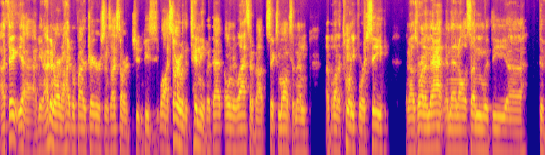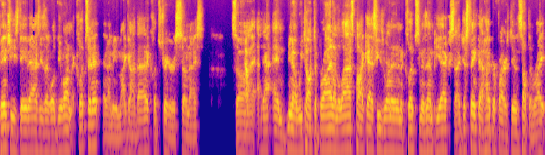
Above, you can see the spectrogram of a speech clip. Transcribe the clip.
I think, yeah. I mean, I've been running a hyperfire trigger since I started shooting PCC. Well, I started with a Timney, but that only lasted about six months, and then I bought a 24C, and I was running that, and then all of a sudden with the uh, Da Vinci's, Dave asked, he's like, "Well, do you want an Eclipse in it?" And I mean, my God, that Eclipse trigger is so nice. So I, I and you know, we talked to Brian on the last podcast. He's running an Eclipse in his MPX. I just think that hyperfire is doing something right.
